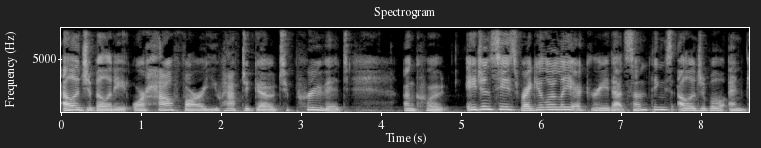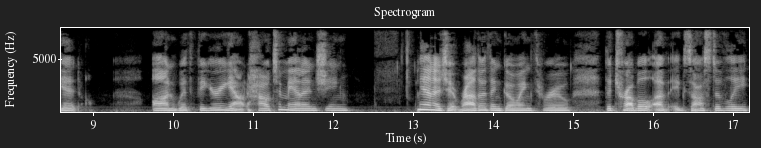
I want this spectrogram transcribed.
eligibility or how far you have to go to prove it, unquote. Agencies regularly agree that something's eligible and get on with figuring out how to managing manage it rather than going through the trouble of exhaustively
